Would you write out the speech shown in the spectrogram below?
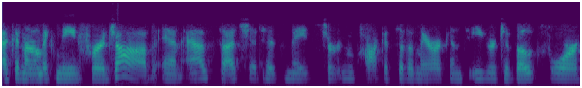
economic need for a job. And as such, it has made certain pockets of Americans eager to vote for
